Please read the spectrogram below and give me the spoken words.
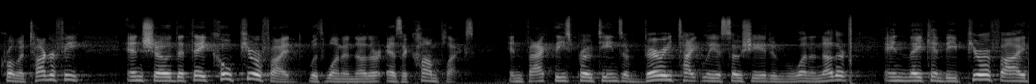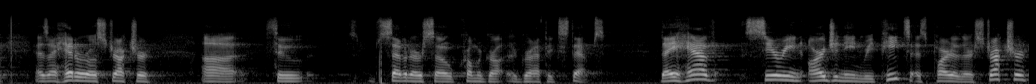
chromatography and showed that they co purified with one another as a complex. In fact, these proteins are very tightly associated with one another, and they can be purified as a heterostructure uh, through seven or so chromatographic steps. They have serine arginine repeats as part of their structure,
